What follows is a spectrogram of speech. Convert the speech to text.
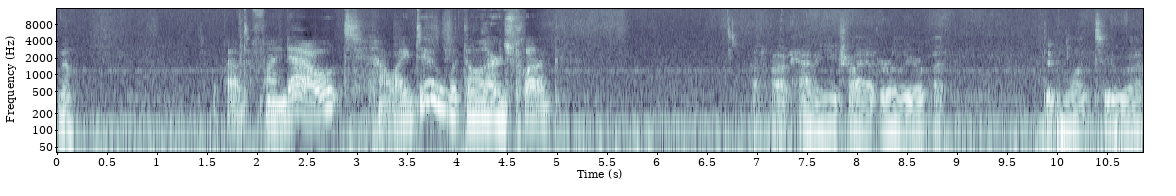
No. So about to find out how I do with the large plug. Thought about having you try it earlier, but didn't want to uh,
